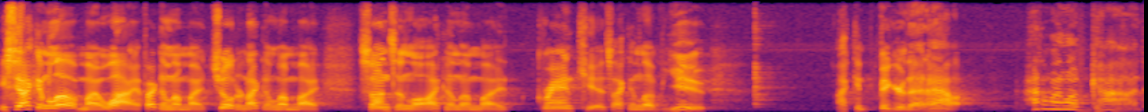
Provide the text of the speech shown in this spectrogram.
You see, I can love my wife, I can love my children, I can love my sons in law, I can love my grandkids, I can love you. I can figure that out. How do I love God?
